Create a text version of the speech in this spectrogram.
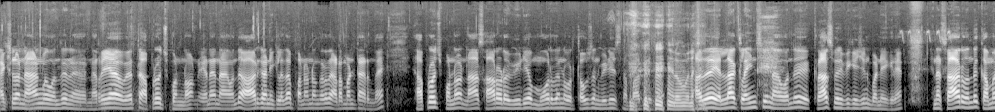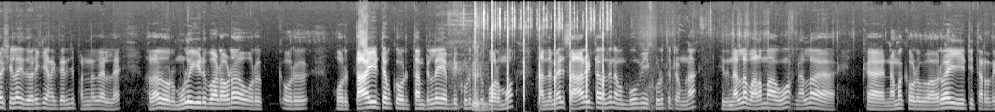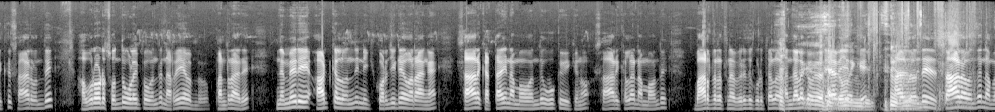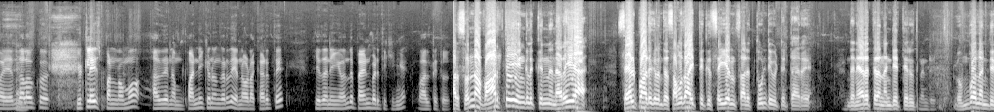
ஆக்சுவலாக நாங்களும் வந்து நிறையா பேர்த்த அப்ரோச் பண்ணோம். ஏன்னா நான் வந்து ஆர்கானிக்கில் தான் பண்ணணுங்கிறது அடமெண்ட்டாக இருந்தேன். அப்ரோச் பண்ணோம். நான் சாரோட வீடியோ மோர் தென் ஒரு தௌசண்ட் வீடியோஸ் நான் பார்த்துருக்கேன். அது எல்லா கிளைண்ட்ஸையும் நான் வந்து கிராஸ் வெரிஃபிகேஷன் பண்ணியிருக்கிறேன். ஏன்னா சார் வந்து கமர்ஷியலாக இது வரைக்கும் எனக்கு தெரிஞ்சு பண்ணதே இல்லை. அதாவது ஒரு முழு ஈடுபாடோட ஒரு ஒரு ஒரு தாயிட்ட ஒரு தன் பிள்ளையை எப்படி கொடுத்துட்டு போகிறோமோ அந்த மாதிரி சார்கிட்ட வந்து நம்ம பூமியை கொடுத்துட்டோம்னா இது நல்ல வளமாகவும் நல்ல க நமக்கோட வருவாய் ஈட்டி தர்றதுக்கு சார் வந்து அவரோட சொந்த உழைப்பை வந்து நிறைய பண்ணுறாரு இந்தமாரி ஆட்கள் வந்து இன்றைக்கி குறைஞ்சிக்கிட்டே வராங்க. சாரை கட்டாயம் நம்ம வந்து ஊக்குவிக்கணும். சாருக்கெல்லாம் நம்ம வந்து பாரத ரத்னா விருது கொடுத்தாலும் அந்த அளவுக்கு தேவை இருக்கு. அது வந்து சாரை வந்து நம்ம எந்த அளவுக்கு யூட்டிலைஸ் பண்ணோமோ அது நம்ம பண்ணிக்கணுங்கிறது என்னோட கருத்து. இதை நீங்கள் வந்து பயன்படுத்திக்கிங்க. வாழ்த்துக்கள். அவர் சொன்ன வார்த்தை எங்களுக்கு இன்னும் நிறைய செயல்பாடுகள் இந்த சமுதாயத்துக்கு செய்யணும் சார் தூண்டி விட்டுட்டாரு இந்த நேரத்தில் நன்றியை தெரிவித்து நன்றி. ரொம்ப நன்றி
